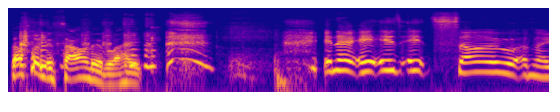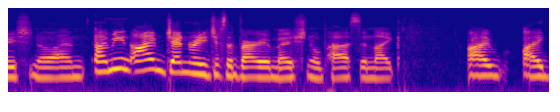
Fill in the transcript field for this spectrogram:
That's what it sounded like. you know it is it's so emotional and i mean i'm generally just a very emotional person like i i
